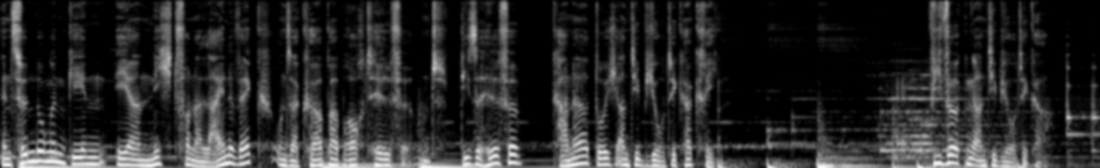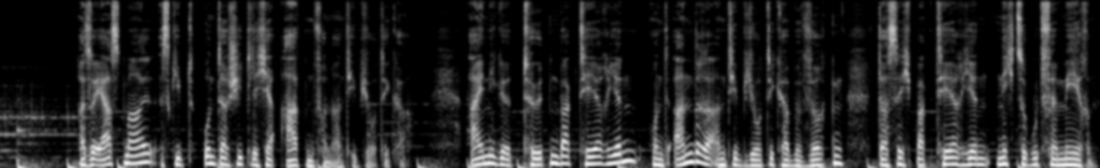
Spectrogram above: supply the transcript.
Entzündungen gehen eher nicht von alleine weg, unser Körper braucht Hilfe und diese Hilfe kann er durch Antibiotika kriegen. Wie wirken Antibiotika? Also erstmal, es gibt unterschiedliche Arten von Antibiotika. Einige töten Bakterien und andere Antibiotika bewirken, dass sich Bakterien nicht so gut vermehren.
